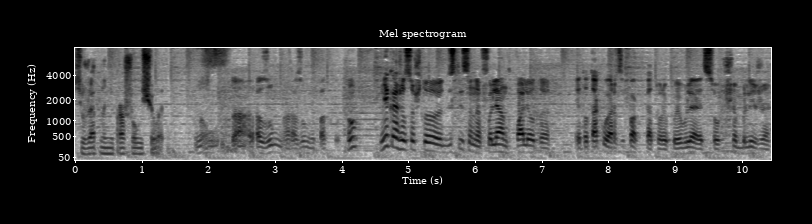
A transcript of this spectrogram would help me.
сюжетно не прошел еще в этом. Ну, да, разумно, разумный подход. Ну, мне кажется, что действительно фолиант полета это такой артефакт, который появляется уже ближе,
